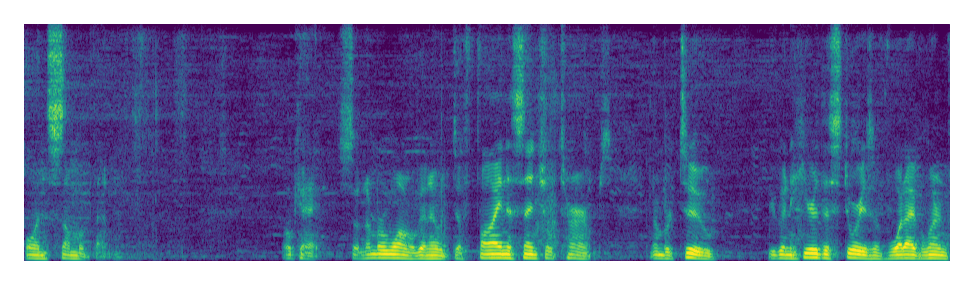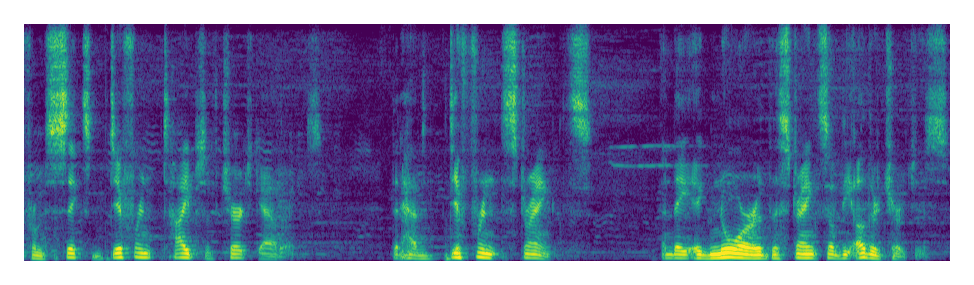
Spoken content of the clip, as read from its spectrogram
on some of them. Okay, so number one, we're going to define essential terms. Number two, you're going to hear the stories of what I've learned from six different types of church gatherings that have different strengths, and they ignore the strengths of the other churches.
